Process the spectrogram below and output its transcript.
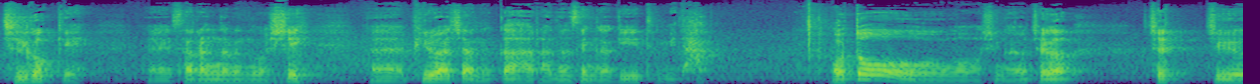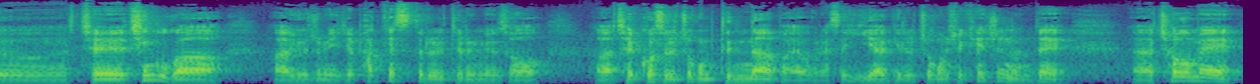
즐겁게 살아가는 것이 필요하지 않을까라는 생각이 듭니다. 어떠신가요? 제가 제, 제 친구가 아, 요즘에 이제 팟캐스트를 들으면서 아, 제 것을 조금 듣나 봐요. 그래서 이야기를 조금씩 해주는데 아, 처음에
